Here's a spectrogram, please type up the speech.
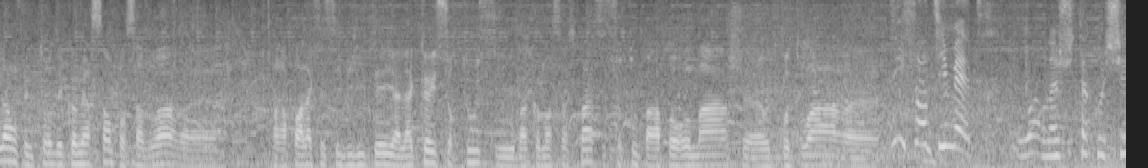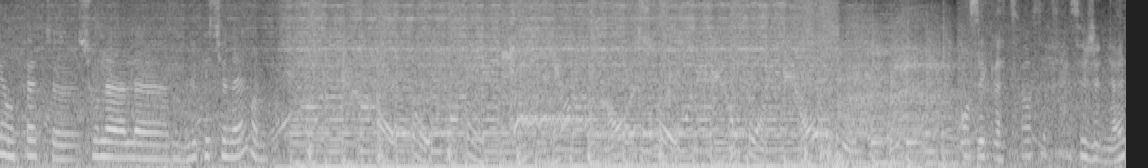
Là, on fait le tour des commerçants pour savoir euh, par rapport à l'accessibilité et à l'accueil surtout, si, bah, comment ça se passe, et surtout par rapport aux marches, euh, aux trottoirs. euh. 10 cm On a juste à cocher en fait euh, sur la- la- le questionnaire. On s'éclate. C'est génial.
